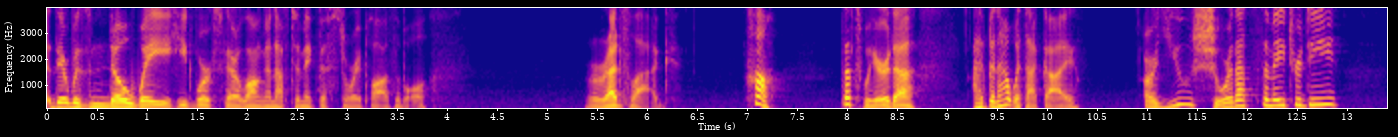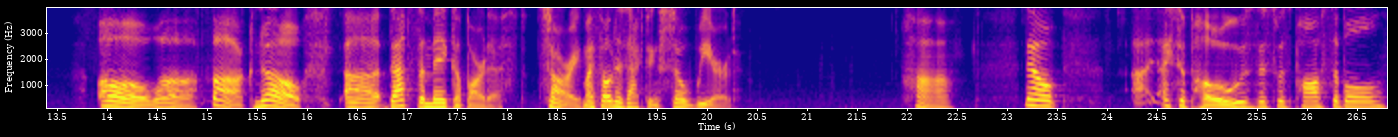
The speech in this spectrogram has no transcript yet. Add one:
there was no way he'd worked there long enough to make this story plausible. Red flag. Huh. That's weird. Uh, I've been out with that guy. Are you sure that's the maitre d'? Oh, uh, fuck, no. Uh, that's the makeup artist. Sorry, my phone is acting so weird. Huh. Now, I, I suppose this was possible.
